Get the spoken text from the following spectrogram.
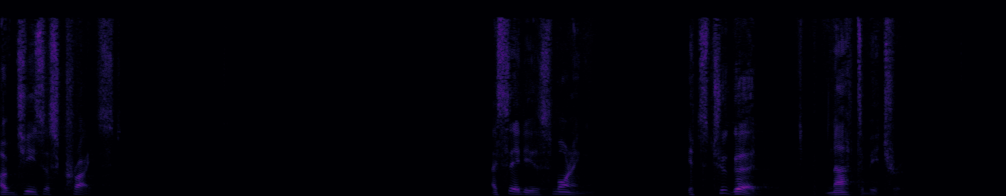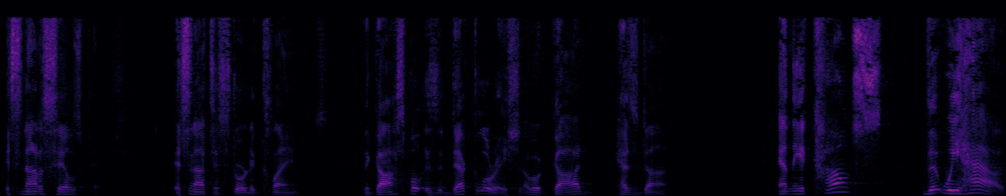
of Jesus Christ. I say to you this morning, it's too good not to be true. It's not a sales pitch, it's not distorted claims. The gospel is a declaration of what God has done. And the accounts that we have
